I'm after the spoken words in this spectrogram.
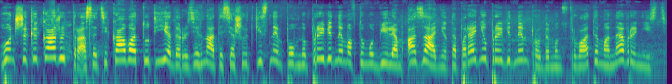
Гонщики кажуть, траса цікава. Тут є де розігнатися швидкісним повнопривідним автомобілям, а задньо та передньопривідним продемонструвати маневреність.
